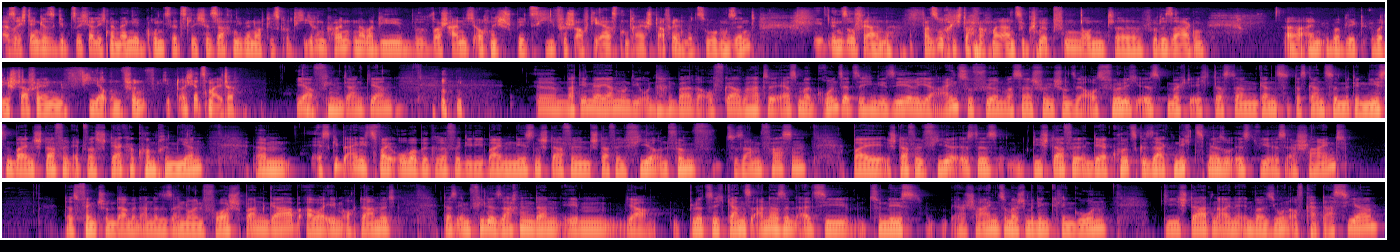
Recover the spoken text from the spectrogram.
Also ich denke, es gibt sicherlich eine Menge grundsätzliche Sachen, die wir noch diskutieren könnten, aber die wahrscheinlich auch nicht spezifisch auf die ersten drei Staffeln bezogen sind. Eben. Insofern versuche ich doch nochmal anzuknüpfen und äh, würde sagen, äh, einen Überblick über die Staffeln 4 und 5 gibt euch jetzt Malte. Ja, vielen Dank, Jan. ähm, nachdem ja Jan nun die undankbare Aufgabe hatte, erstmal grundsätzlich in die Serie einzuführen, was natürlich schon sehr ausführlich ist, möchte ich das dann ganz, das Ganze mit den nächsten beiden Staffeln etwas stärker komprimieren. Ähm, es gibt eigentlich zwei Oberbegriffe, die die beiden nächsten Staffeln, Staffel 4 und 5, zusammenfassen. Bei Staffel 4 ist es die Staffel, in der kurz gesagt nichts mehr so ist, wie es erscheint. Das fängt schon damit an, dass es einen neuen Vorspann gab, aber eben auch damit, dass eben viele Sachen dann eben, ja, plötzlich ganz anders sind, als sie zunächst erscheinen, zum Beispiel mit den Klingonen. Die starten eine Invasion auf Cardassia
